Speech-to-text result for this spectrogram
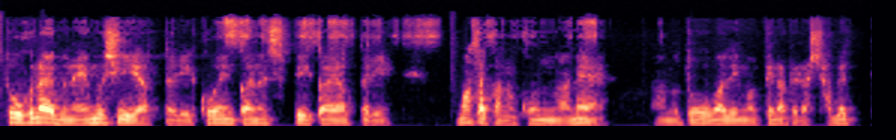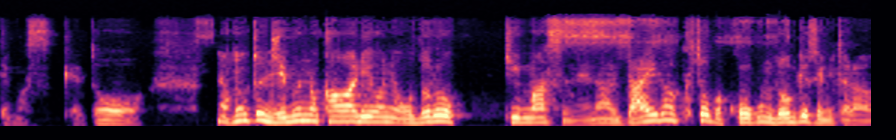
トークライブの MC やったり、講演会のスピーカーやったり、まさかのこんなね、あの動画で今ペラペラ喋ってますけど、本当に自分の変わりように驚きますね。な大学とか高校の同級生見たら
